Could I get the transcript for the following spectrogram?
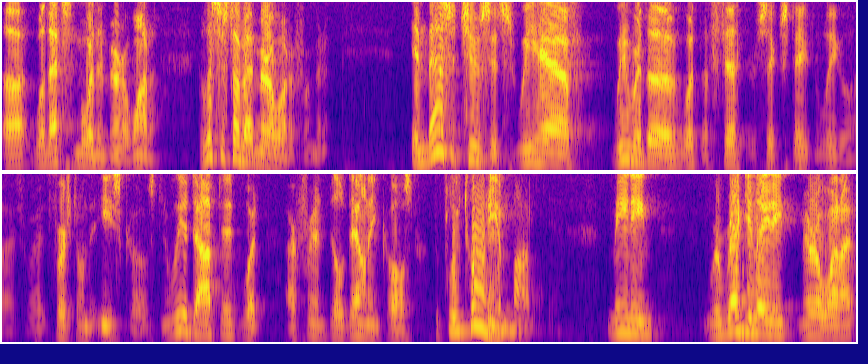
Uh, well, that's more than marijuana. But let's just talk about marijuana for a minute. In Massachusetts, we have, we were the, what, the fifth or sixth state to legalize, right? First on the East Coast. And we adopted what our friend Bill Downing calls the plutonium model, meaning we're regulating marijuana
